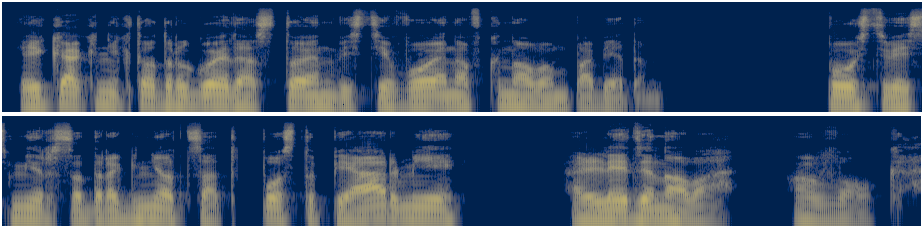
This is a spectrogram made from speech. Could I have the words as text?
и как никто другой достоин вести воинов к новым победам. Пусть весь мир содрогнется от поступи армии ледяного волка.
